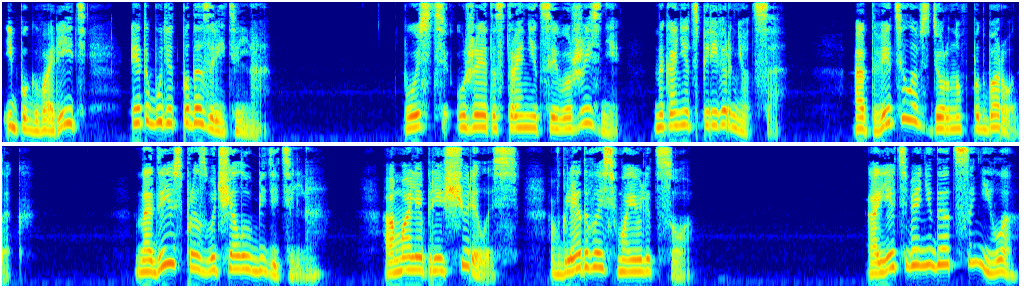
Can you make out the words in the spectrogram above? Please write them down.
и поговорить, это будет подозрительно. Пусть уже эта страница его жизни наконец перевернется, ответила, вздернув подбородок. Надеюсь, прозвучало убедительно. Амалия прищурилась, вглядываясь в мое лицо. «А я тебя недооценила»,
